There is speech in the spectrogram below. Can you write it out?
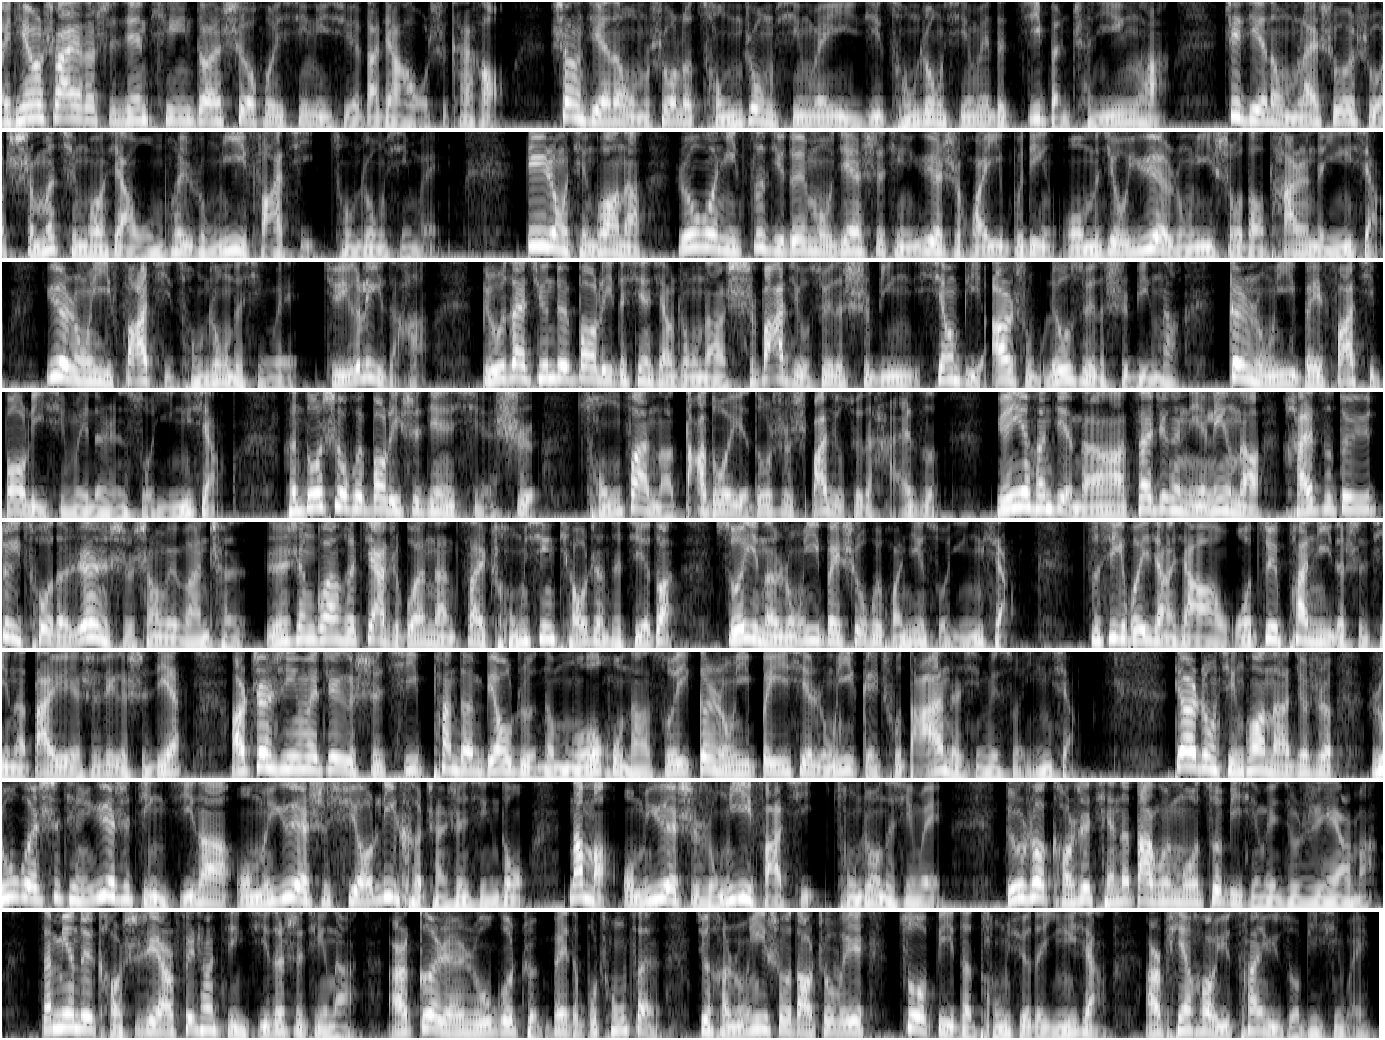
每天用刷牙的时间听一段社会心理学。大家好，我是开浩。上节呢，我们说了从众行为以及从众行为的基本成因哈。这节呢，我们来说一说什么情况下我们会容易发起从众行为。第一种情况呢，如果你自己对某件事情越是怀疑不定，我们就越容易受到他人的影响，越容易发起从众的行为。举一个例子哈，比如在军队暴力的现象中呢，十八九岁的士兵相比二十五六岁的士兵呢，更容易被发起暴力行为的人所影响。很多社会暴力事件显示，从犯呢大多也都是十八九岁的孩子。原因很简单哈，在这个年龄呢，孩子对于对错的认识尚未完成，人生观和价值观呢在重新调整的阶段，所以呢容易被社会环境所影响。仔细回想一下啊，我最叛逆的时期呢，大约也是这个时间。而正是因为这个时期判断标准的模糊呢，所以更容易被一些容易给出答案的行为所影响。第二种情况呢，就是如果事情越是紧急呢，我们越是需要立刻产生行动，那么我们越是容易发起从众的行为。比如说考试前的大规模作弊行为就是这样嘛。在面对考试这样非常紧急的事情呢，而个人如果准备的不充分，就很容易受到周围作弊的同学的影响，而偏好于参与作弊行为。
